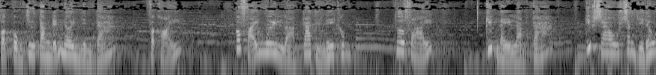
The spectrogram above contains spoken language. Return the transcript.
Phật cùng chư Tăng đến nơi nhìn cá. Phật hỏi, Có phải ngươi là ca tỳ lê không? Thưa phải, Kiếp này làm cá, Kiếp sau sanh về đâu?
